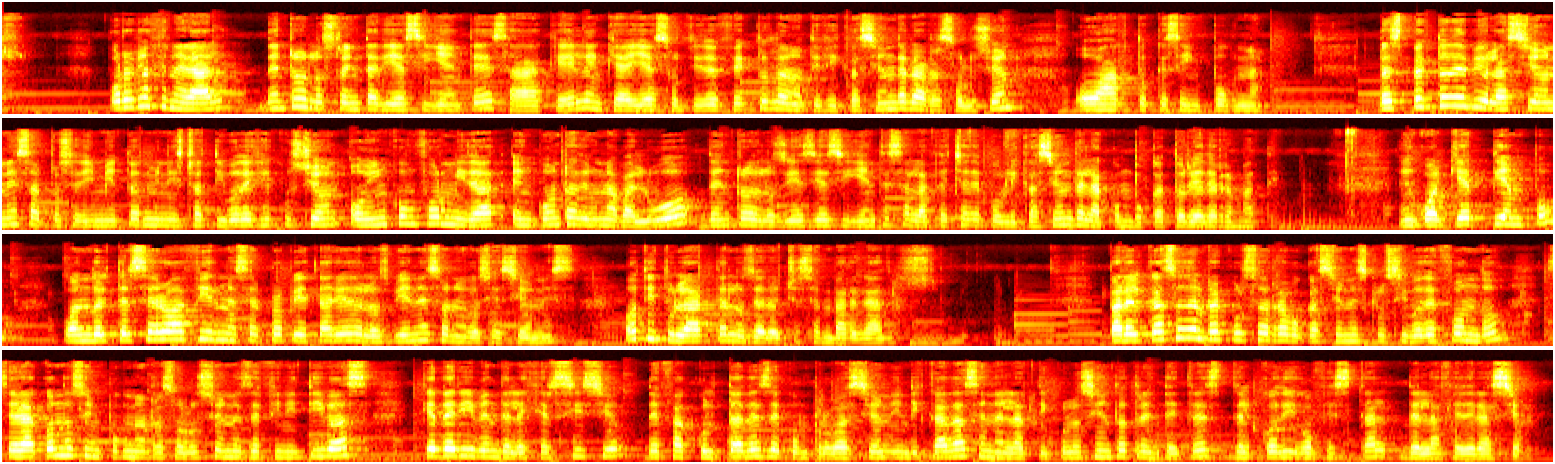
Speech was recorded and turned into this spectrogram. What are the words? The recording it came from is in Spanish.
Por regla general, dentro de los 30 días siguientes a aquel en que haya surtido efectos la notificación de la resolución o acto que se impugna. Respecto de violaciones al procedimiento administrativo de ejecución o inconformidad en contra de un avalúo dentro de los 10 días siguientes a la fecha de publicación de la convocatoria de remate. En cualquier tiempo, cuando el tercero afirme ser propietario de los bienes o negociaciones o titular de los derechos embargados. Para el caso del recurso de revocación exclusivo de fondo, será cuando se impugnen resoluciones definitivas que deriven del ejercicio de facultades de comprobación indicadas en el artículo 133 del Código Fiscal de la Federación.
